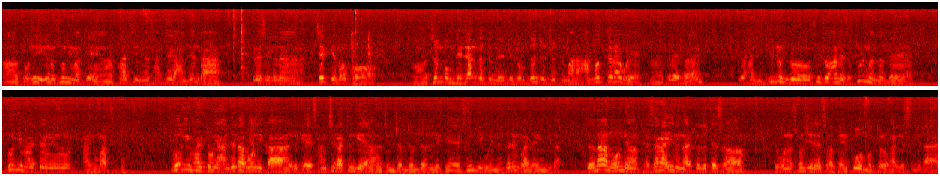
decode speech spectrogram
아, 도저히 이거는 손님한테 팔 수 있는 상태가 안 된다. 그래서 이거는 제껴 놓고 어, 전복 내장 같은 거 이렇게 좀 던져줬더만 안 먹더라고요. 어, 그래서 요한 2주 정도 수조 안에서 굶었는데 먹이 활동이 아이고 맞습니다. 먹이 활동이 안 되다 보니까 이렇게 상처 같은 게 어, 점점 점점 이렇게 생기고 있는 그런 과정입니다. 더놔 놓으면 폐사가 일어날 것 같아서 요거는 손질해서 그냥 구워 먹도록 하겠습니다.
